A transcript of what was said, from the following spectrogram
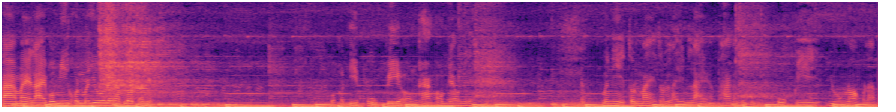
ปลาไม่หลายบ่มีคนมาอยู่เลยครับรถอันนี้ ปกติปลูกปีอ้อมค้างอ้อมแอวนี่เลยเมื่อนี้ต้นไม้ต้นไหลมันหลายครับพากันไปปลูกปีอยู่ข้างนอกแล้วครับ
